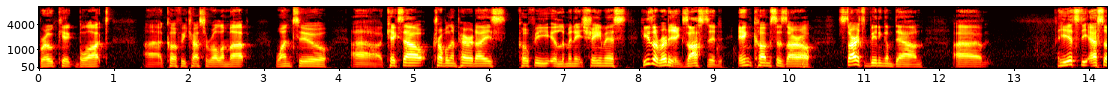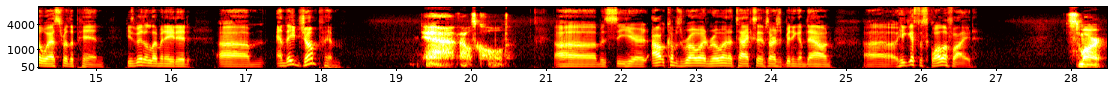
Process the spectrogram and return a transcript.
bro kick blocked. Uh, Kofi tries to roll him up. One two. Uh, kicks out. Trouble in Paradise. Kofi eliminates Sheamus. He's already exhausted. In comes Cesaro. Starts beating him down. Um, he hits the SOS for the pin. He's been eliminated. Um, and they jump him. Yeah, that was cold. Um, let's see here. Out comes Rowan. Rowan attacks him. Starts beating him down. Uh, he gets disqualified Smart.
